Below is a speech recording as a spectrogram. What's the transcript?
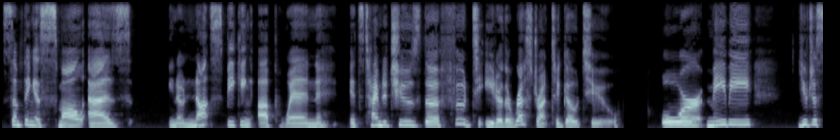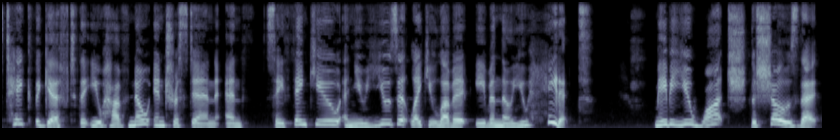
something as small as you know, not speaking up when it's time to choose the food to eat or the restaurant to go to. Or maybe you just take the gift that you have no interest in and say thank you and you use it like you love it, even though you hate it. Maybe you watch the shows that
